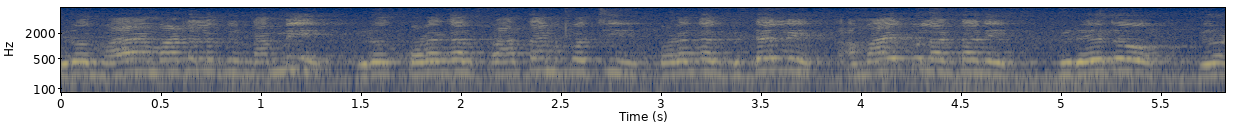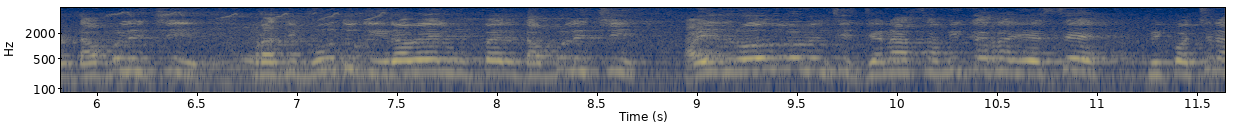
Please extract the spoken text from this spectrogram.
ఈరోజు మాయా మాటలకు మీరు నమ్మి ఈరోజు కొడంగల్ ప్రాంతానికి వచ్చి కొడంగల్ బిడ్డల్ని అమాయకులు అంటని మీరు ఏదో ఈరోజు డబ్బులు ఇచ్చి ప్రతి బూతుకు ఇరవై వేలు ముప్పై వేలు డబ్బులు ఇచ్చి ఐదు రోజుల నుంచి జన సమీకరణ చేస్తే మీకు వచ్చిన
